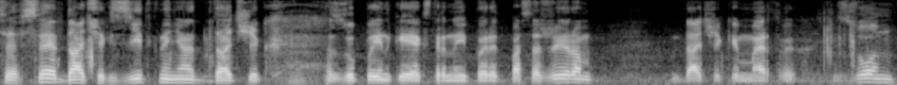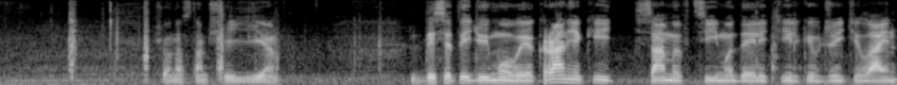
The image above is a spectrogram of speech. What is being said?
Все, все, датчик зіткнення, датчик зупинки екстреної перед пасажиром, датчики мертвих зон. Що у нас там ще є? 10-дюймовий екран, який саме в цій моделі, тільки в GT Line.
